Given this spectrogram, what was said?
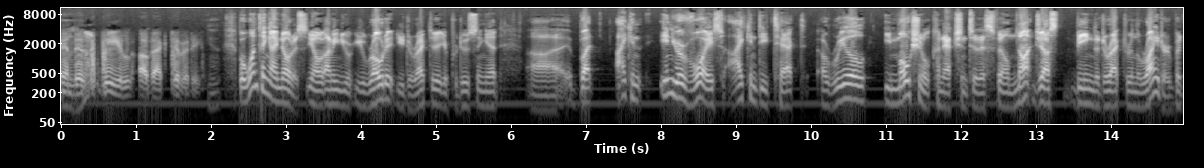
in this wheel of activity. But one thing I noticed, you know, I mean, you you wrote it, you directed it, you're producing it, uh, but I can, in your voice, I can detect a real emotional connection to this film, not just being the director and the writer, but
